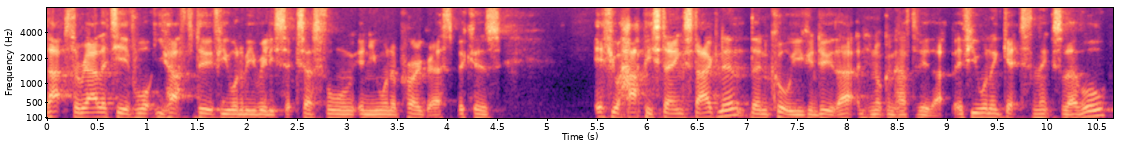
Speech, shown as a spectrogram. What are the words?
that's the reality of what you have to do if you want to be really successful and you want to progress. Because if you're happy staying stagnant, then cool, you can do that and you're not going to have to do that. But if you want to get to the next level,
